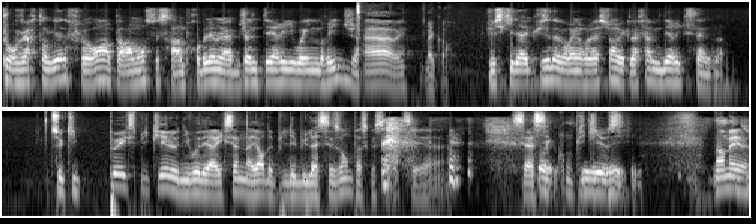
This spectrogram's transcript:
Pour Vertonghen, Florent, apparemment, ce sera un problème à John Terry Wainbridge. Ah ouais, d'accord. Puisqu'il est accusé d'avoir une relation avec la femme d'Eriksen. Ce qui peut expliquer le niveau d'Eriksen d'ailleurs depuis le début de la saison parce que c'est euh, assez Ouais, compliqué aussi. Non mais euh,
